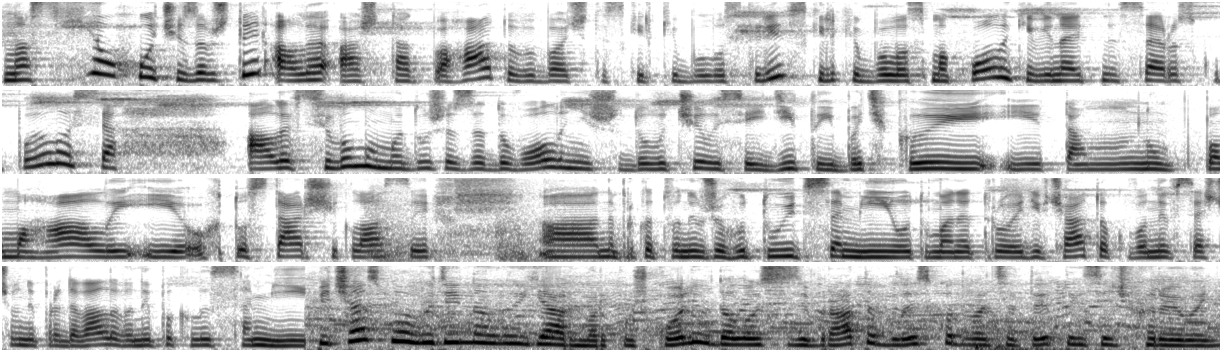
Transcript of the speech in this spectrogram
У нас є охочі завжди, але аж так багато. Ви бачите, скільки було столів, скільки було смаколиків, і навіть не все розкупилося. Але в цілому ми дуже задоволені, що долучилися і діти, і батьки, і там ну допомагали, і хто старші класи, а, наприклад, вони вже готують самі. От у мене троє дівчаток, вони все, що вони продавали, вони пекли самі. Під час благодійного ярмарку школі вдалося зібрати близько 20 тисяч гривень.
